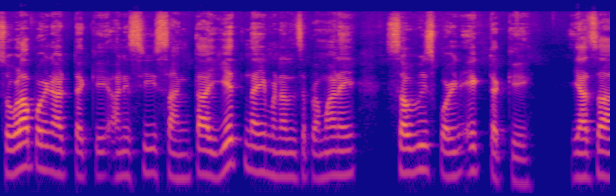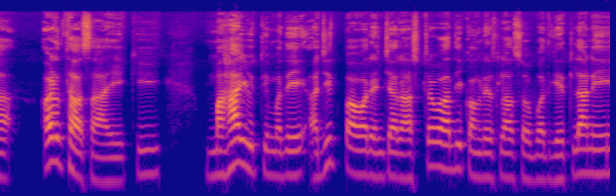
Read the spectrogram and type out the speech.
सोळा पॉईंट आठ टक्के. आणि सी सांगता येत नाही म्हणणाऱ्यांचं प्रमाण आहे सव्वीस पॉईंट एक टक्के. याचा अर्थ असा आहे की महायुतीमध्ये अजित पवार यांच्या राष्ट्रवादी काँग्रेसला सोबत घेतल्याने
